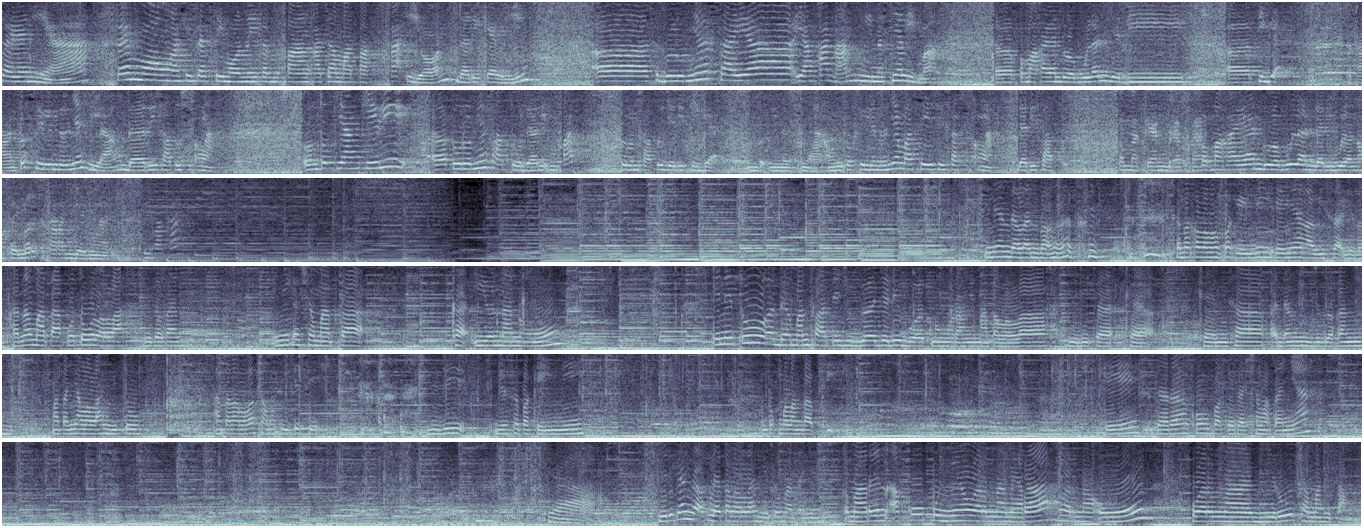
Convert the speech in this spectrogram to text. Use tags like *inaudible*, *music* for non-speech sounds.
saya Nia. Saya mau ngasih testimoni tentang kacamata Kak Ion dari Kelly. Eh, sebelumnya saya yang kanan minusnya 5 Eh, pemakaian dua bulan jadi eh, tiga. Sekarang terus silindernya hilang dari satu setengah. Untuk yang kiri eh, turunnya satu. Dari empat turun satu jadi tiga untuk minusnya. Untuk silindernya masih sisa setengah dari satu. Pemakaian berapa? pemakaian dua bulan dari bulan November sekarang Januari. Terima kasih andalan banget. *laughs* Karena kalau nggak pakai ini kayaknya nggak bisa gitu. Karena mata aku tuh lelah gitu kan. Ini kacamata Kak Ion Nano ini tuh ada manfaatnya juga jadi buat mengurangi mata lelah. Jadi kayak kayak kayak Nisa kadang juga kan matanya lelah gitu. Antara lelah sama sedikit sih. *coughs* Jadi biasa pakai ini. Tuh, untuk melengkapi sekarang aku mau pakai kacamatanya. Ya, jadi kan nggak kelihatan lelah gitu matanya. Kemarin aku punya warna merah, warna ungu, warna biru sama hitam.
